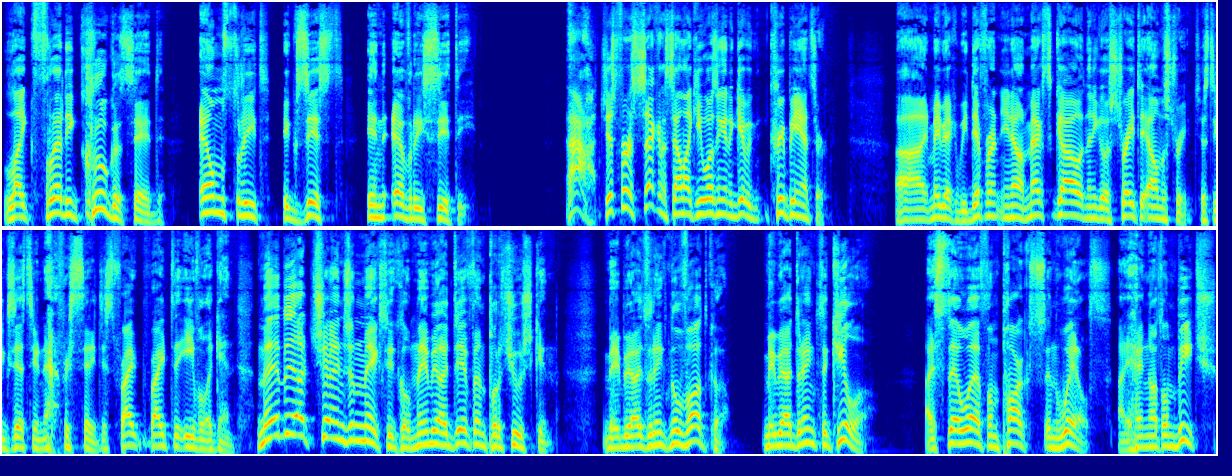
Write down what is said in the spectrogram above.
Like Freddy Krueger said, Elm Street exists in every city." Ah, just for a second, it sounded like he wasn't going to give a creepy answer. Uh, maybe I could be different, you know, in Mexico, and then he goes straight to Elm Street, just existing in every city, just right, right to evil again. Maybe I change in Mexico. Maybe I different Pichushkin. Maybe I drink no vodka. Maybe I drink tequila. I stay away from parks and whales. I hang out on beach.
